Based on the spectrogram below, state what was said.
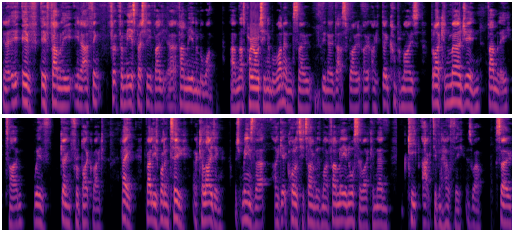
you know, if if family, you know, I think for, for me especially, value, uh, family are number one. Um, that's priority number one, and so you know that's why I, I, don't compromise. But I can merge in family time with going for a bike ride. Hey, values one and two are colliding, which means that I get quality time with my family, and also I can then keep active and healthy as well. So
